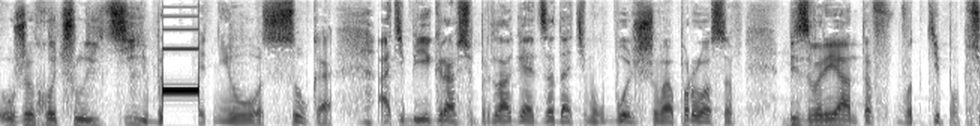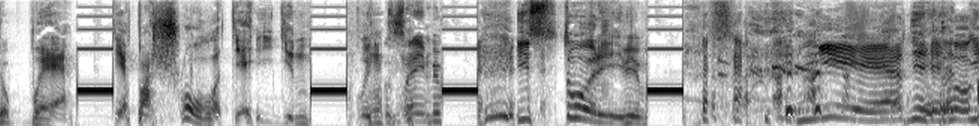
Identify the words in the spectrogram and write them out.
уже хочешь уйти, блядь, от него, сука. А тебе игра все предлагает задать ему больше вопросов. Без вариантов, вот типа, все, Б, я пошел от тебя, иди нахуй своими историями, Нет! нет,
